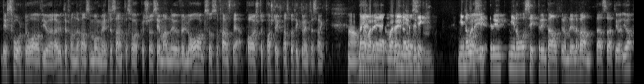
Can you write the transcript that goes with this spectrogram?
det är svårt att avgöra utifrån det fanns så många intressanta saker. Så ser man överlag så, så fanns det ett par, par stycken som jag tyckte var intressant. Ja. Men, var det, var det, mina, åsikt, åsikter är, ju- mina åsikter är inte alltid de relevanta. Så att jag, jag, Mm.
